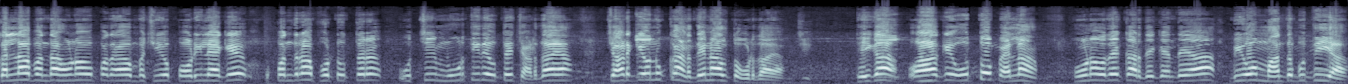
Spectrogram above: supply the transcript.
ਕੱਲਾ ਬੰਦਾ ਹੁਣ ਉਹ ਪਤਾ ਮੱਛੀ ਉਹ ਪੌੜੀ ਲੈ ਕੇ ਉਹ 15 ਫੁੱਟ ਉੱਤਰ ਉੱਚੀ ਮੂਰਤੀ ਦੇ ਉੱਤੇ ਚੜਦਾ ਆ। ਚੜ ਕੇ ਉਹਨੂੰ ਘਣ ਦੇ ਨਾਲ ਤੋੜਦਾ ਆ। ਜੀ। ਠੀਕ ਆ? ਉਹ ਆ ਕੇ ਉਹ ਤੋਂ ਪਹਿਲਾਂ ਹੁਣ ਉਹਦੇ ਘਰ ਦੇ ਕਹਿੰਦੇ ਆ ਵੀ ਉਹ ਮੰਦ ਬੁੱਧੀ ਆ।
